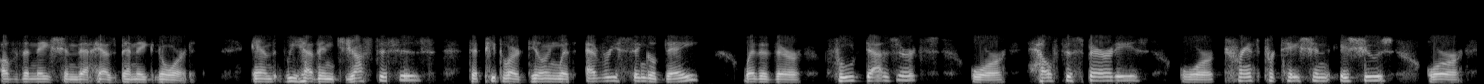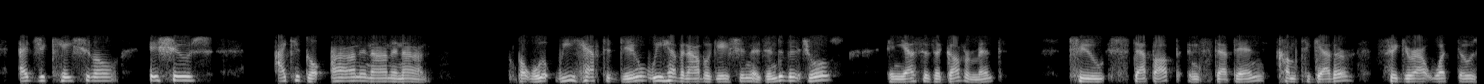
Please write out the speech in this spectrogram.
of the nation that has been ignored. And we have injustices that people are dealing with every single day, whether they're food deserts or health disparities or transportation issues or educational issues. I could go on and on and on. But what we have to do, we have an obligation as individuals, and yes, as a government, to step up and step in, come together, figure out what those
